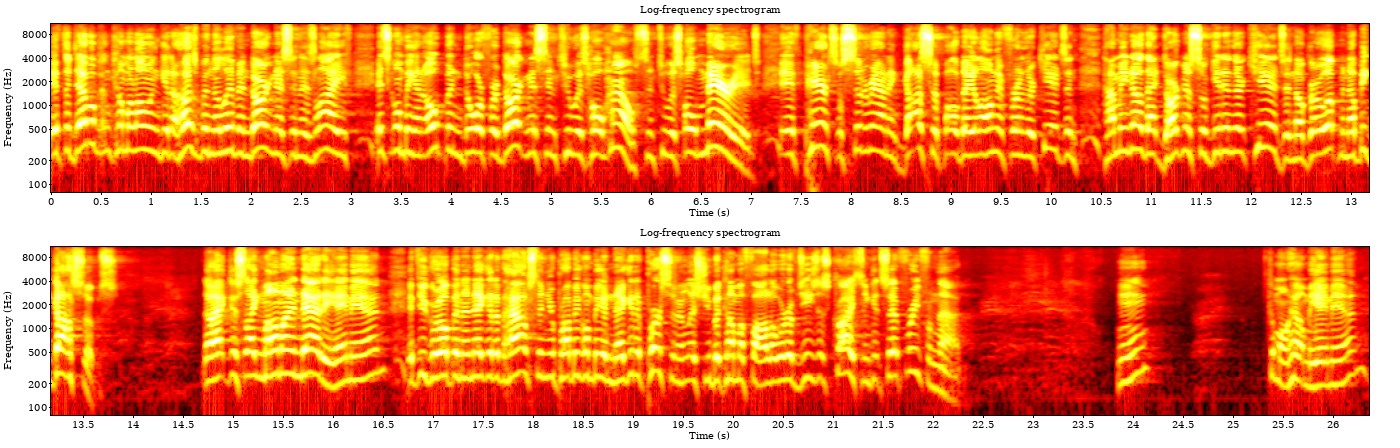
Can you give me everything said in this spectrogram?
if the devil can come along and get a husband to live in darkness in his life, it's going to be an open door for darkness into his whole house, into his whole marriage. If parents will sit around and gossip all day long in front of their kids, and how many know that darkness will get in their kids and they'll grow up and they'll be gossips? They'll act just like mama and daddy, amen? If you grow up in a negative house, then you're probably going to be a negative person unless you become a follower of Jesus Christ and get set free from that. Hmm? Come on, help me, amen?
